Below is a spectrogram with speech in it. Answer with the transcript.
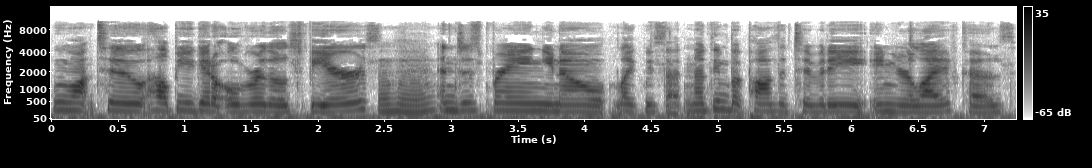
we want to help you get over those fears Mm-hmm. and just bring you know like we said nothing but positivity in your life because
